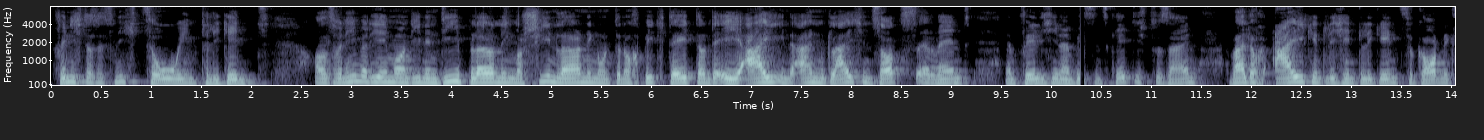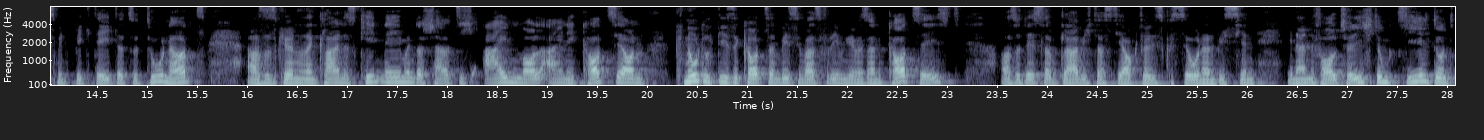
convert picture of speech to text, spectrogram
finde ich das jetzt nicht so intelligent. Also wenn immer jemand Ihnen Deep Learning, Machine Learning und dann noch Big Data und AI in einem gleichen Satz erwähnt, empfehle ich Ihnen ein bisschen skeptisch zu sein, weil doch eigentlich Intelligenz so gar nichts mit Big Data zu tun hat. Also Sie können ein kleines Kind nehmen, das schaut sich einmal eine Katze an, knuddelt diese Katze ein bisschen, was für ihn es eine Katze ist. Also deshalb glaube ich, dass die aktuelle Diskussion ein bisschen in eine falsche Richtung zielt. Und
